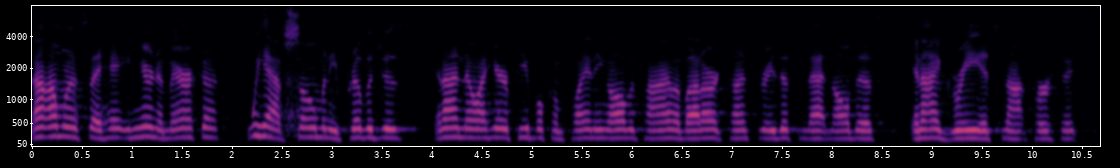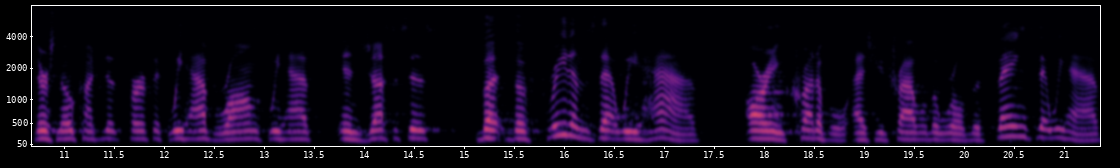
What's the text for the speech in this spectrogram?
I want to say, hey, here in America, we have so many privileges. And I know I hear people complaining all the time about our country, this and that, and all this. And I agree, it's not perfect. There's no country that's perfect. We have wrongs, we have injustices. But the freedoms that we have are incredible as you travel the world. The things that we have.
